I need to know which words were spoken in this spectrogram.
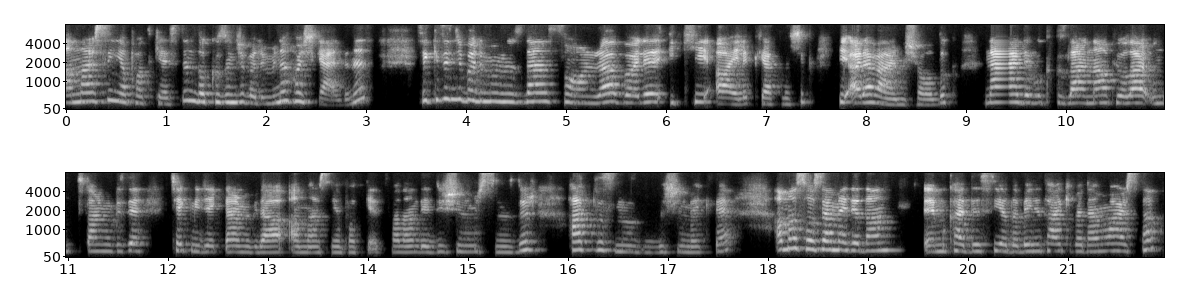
Anlarsın Ya Podcast'in 9. bölümüne hoş geldiniz. 8. bölümümüzden sonra böyle 2 aylık yaklaşık bir ara vermiş olduk. Nerede bu kızlar, ne yapıyorlar, unuttular mı bize, çekmeyecekler mi bir daha Anlarsın Ya Podcast falan diye düşünmüşsünüzdür. Haklısınız düşünmekte. Ama sosyal medyadan e, mukaddesi ya da beni takip eden varsa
